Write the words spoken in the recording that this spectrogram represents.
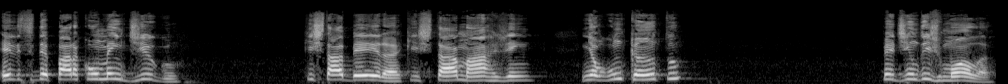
Ele se depara com um mendigo que está à beira, que está à margem, em algum canto, pedindo esmola.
